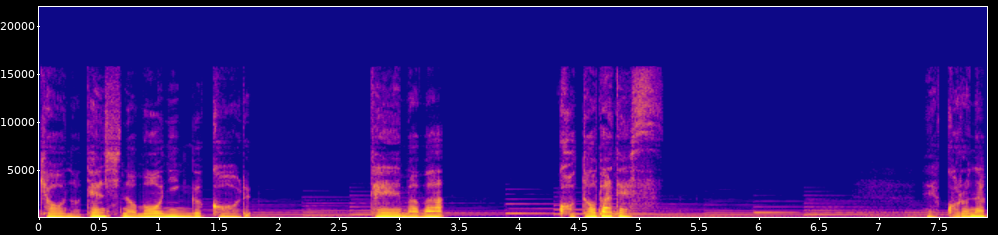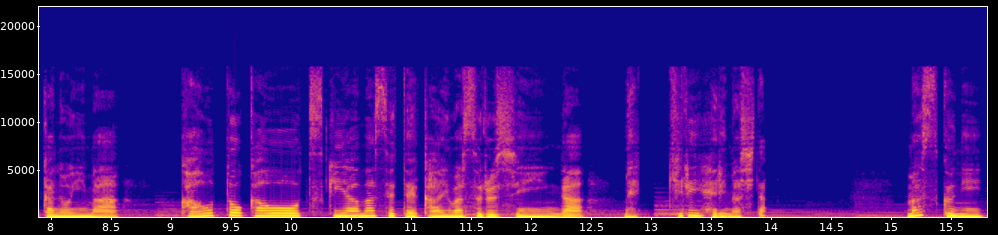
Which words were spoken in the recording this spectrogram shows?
今日の天使のモーニングコール。テーマは言葉です。コロナ禍の今顔と顔を突き合わせて会話するシーンがめっきり減りました。マスクに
